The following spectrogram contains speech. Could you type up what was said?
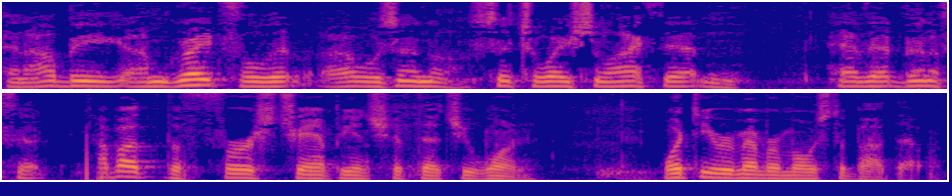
And I'll be I'm grateful that I was in a situation like that and have that benefit. How about the first championship that you won? What do you remember most about that one?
